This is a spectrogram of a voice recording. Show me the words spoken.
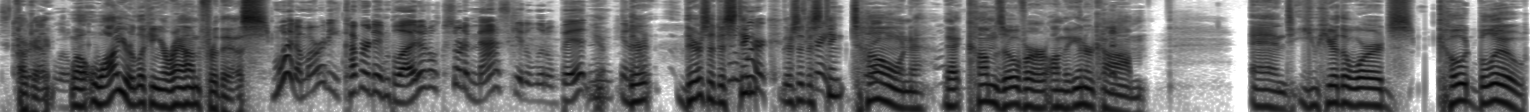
it's Okay. up a little Well, bit. while you're looking around for this, what? I'm already covered in blood. It'll sort of mask it a little bit, and yeah, you know. there there's a distinct there's a It's distinct Good tone that comes over on the intercom, and you hear the words "Code Blue,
